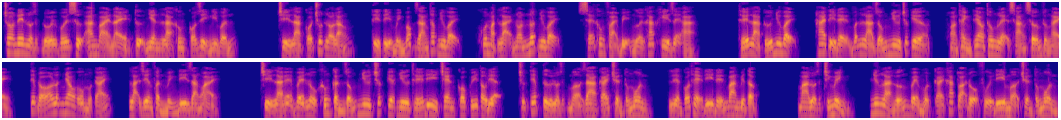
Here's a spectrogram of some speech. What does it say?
Cho nên luật đối với sự an bài này tự nhiên là không có gì nghi vấn. Chỉ là có chút lo lắng, tỉ tỉ mình bóc dáng thấp như vậy, khuôn mặt lại non nớt như vậy, sẽ không phải bị người khác khi dễ à. thế là cứ như vậy, hai tỷ đệ vẫn là giống như trước kia, hoàn thành theo thông lệ sáng sớm thường ngày, tiếp đó lẫn nhau ôm một cái, lại riêng phần mình đi ra ngoài chỉ là hệ vệ lộ không cần giống như trước kia như thế đi trên có quỹ tàu điện, trực tiếp từ luật mở ra cái truyền tống môn, liền có thể đi đến ban biên tập. Mà luật chính mình, nhưng là hướng về một cái khác tọa độ phủi đi mở truyền tống môn,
